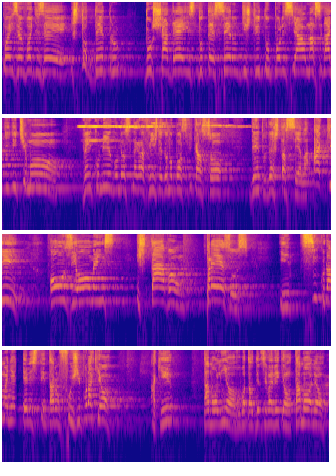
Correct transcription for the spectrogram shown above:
Pois eu vou dizer, estou dentro do xadrez do terceiro distrito policial na cidade de Timon. Vem comigo, meu cinegrafista, que eu não posso ficar só dentro desta cela. Aqui, 11 homens estavam presos e cinco da manhã eles tentaram fugir por aqui, ó. Aqui tá molinho, ó. Vou botar o dedo, você vai ver aqui, ó. Tá mole, ó.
